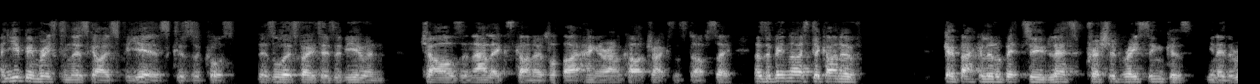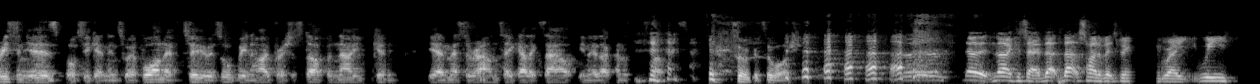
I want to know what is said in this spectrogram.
And you've been racing those guys for years because, of course, there's all those photos of you and Charles and Alex kind of like hanging around kart tracks and stuff. So has it been nice to kind of go back a little bit to less pressured racing? Because, you know, the recent years, obviously getting into F1, F2, it's all been high pressure stuff. And now you can, yeah, mess around, take Alex out, you know, that kind of stuff. it's all good to watch. uh, no, no, like I said, that, that side of it's been great. We,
